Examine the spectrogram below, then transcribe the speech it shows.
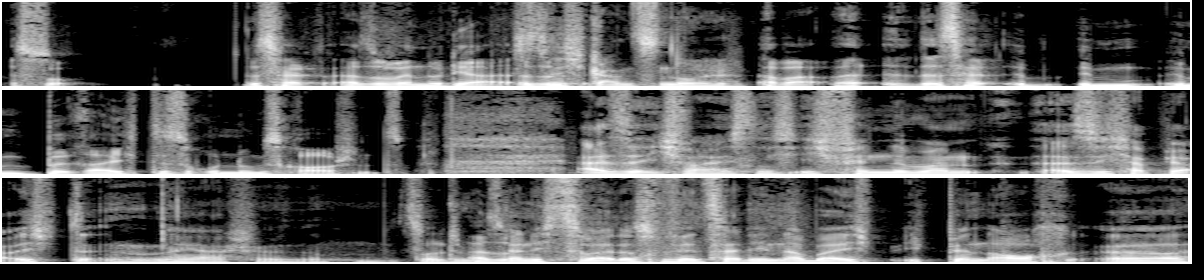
Ist so. Das ist halt, also wenn du dir, also ist nicht ganz null. Aber äh, das ist halt im, im, im Bereich des Rundungsrauschens. Also ich weiß nicht. Ich finde man, also ich habe ja, ich, naja, ich sollte mich also, ja nicht zu weit aus dem Fenster lehnen, aber ich, ich bin auch äh,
